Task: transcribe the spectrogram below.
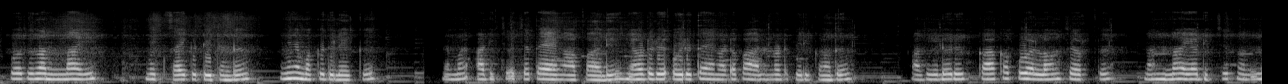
അപ്പോൾ അത് നന്നായി മിക്സായി കിട്ടിയിട്ടുണ്ട്. ഇനി നമുക്ക് ഇതിലേക്ക് നമ്മൾ അടിച്ചു വെച്ച തേങ്ങാപ്പാൽ ഞാൻ ഒരു ഒരു തേങ്ങയുടെ പാലാണ് എടുത്തിരിക്കുന്നത് അതിലൊരു കാ കപ്പ് വെള്ളം ചേർത്ത് നന്നായി അടിച്ച് നല്ല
